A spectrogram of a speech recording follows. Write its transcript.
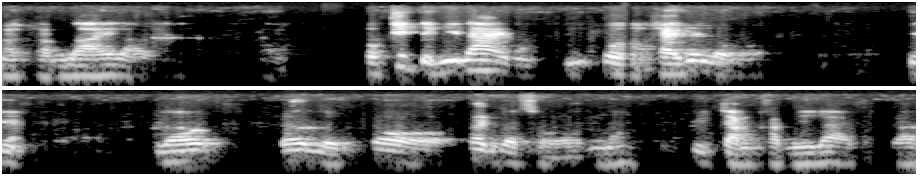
มาทำร้ายเราผมคิดอย่างนี้ได้นะโกรธใครไม่ลงเนี่ย แล้วแล้วหลวงพ่อท่านก็สอนนะที่จำคำนี้ได้กว่า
